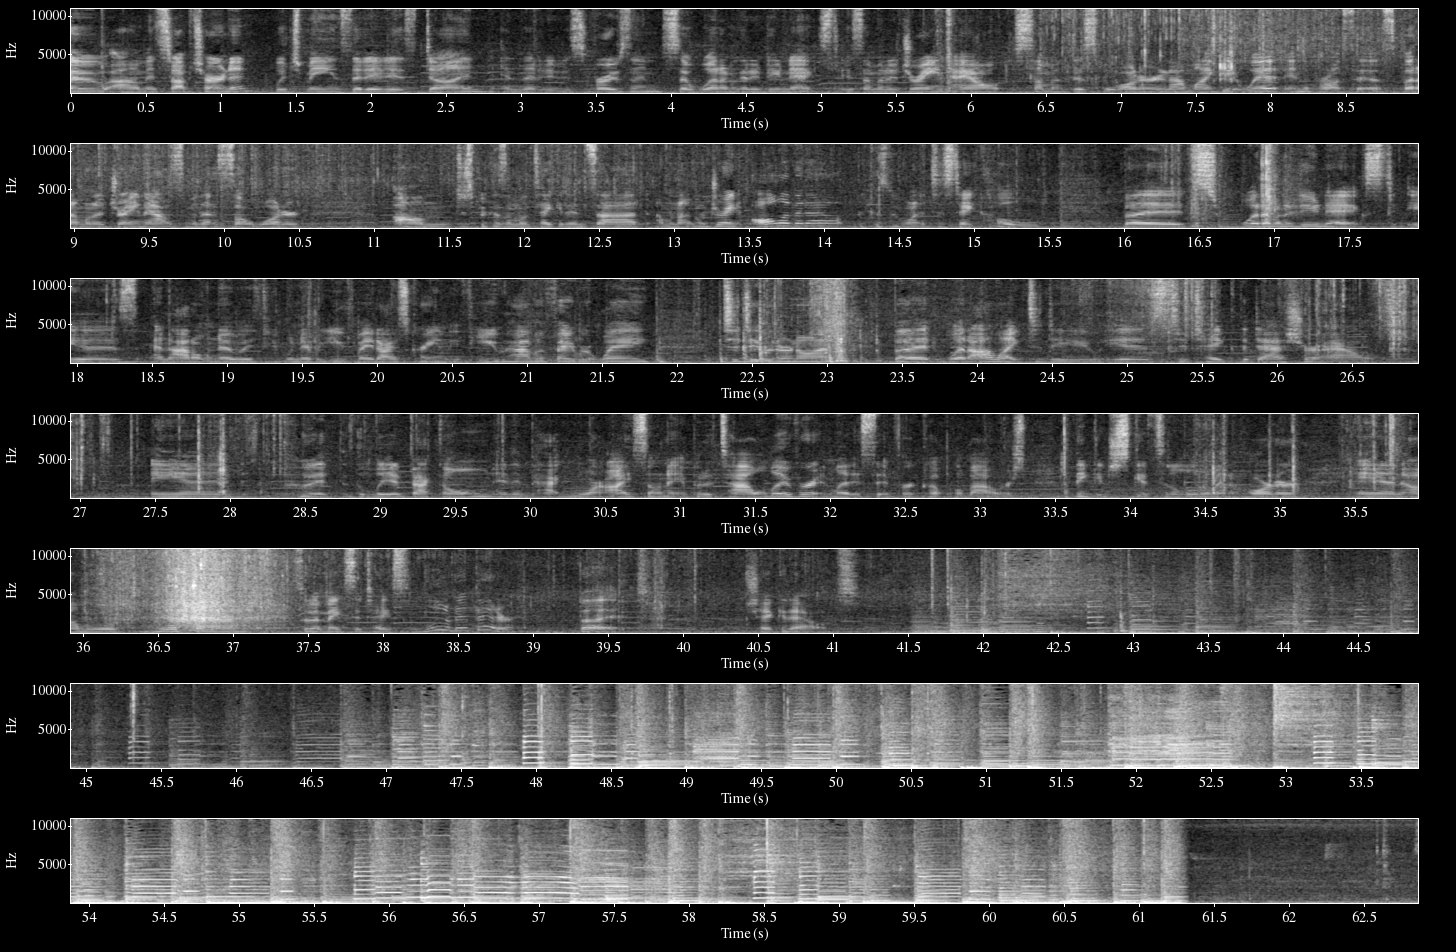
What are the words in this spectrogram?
So um, it stopped churning, which means that it is done and that it is frozen. So what I'm gonna do next is I'm gonna drain out some of this water and I might get wet in the process, but I'm gonna drain out some of that salt water um, just because I'm gonna take it inside. I'm not gonna drain all of it out because we want it to stay cold. But what I'm gonna do next is, and I don't know if whenever you've made ice cream, if you have a favorite way to do it or not, but what I like to do is to take the dasher out and put the lid back on and then pack more ice on it and put a towel over it and let it sit for a couple of hours. I think it just gets it a little bit harder and um, a little more firm so it makes it taste a little bit better. But check it out.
